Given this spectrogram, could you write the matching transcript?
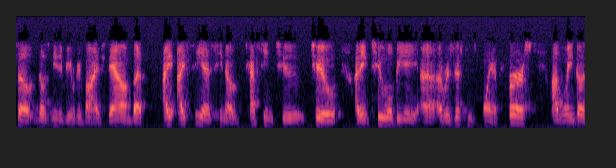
so those need to be revised down. But I, I see us, you know, testing two. Two. I think two will be a, a resistance point at first. Uh, when you go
